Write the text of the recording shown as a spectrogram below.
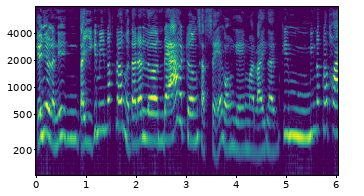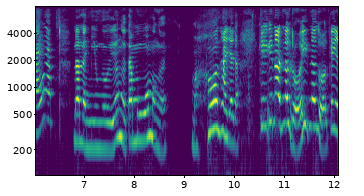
Kiểu như là ni- tại vì cái miếng đất đó người ta đã lên đá hết trơn sạch sẽ gọn gàng mà lại là cái miếng đất đó thoáng á. Nên là nhiều người á người ta mua á mọi người. Mà hơn hai giờ cái cái nó nó gửi nó gửi cái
